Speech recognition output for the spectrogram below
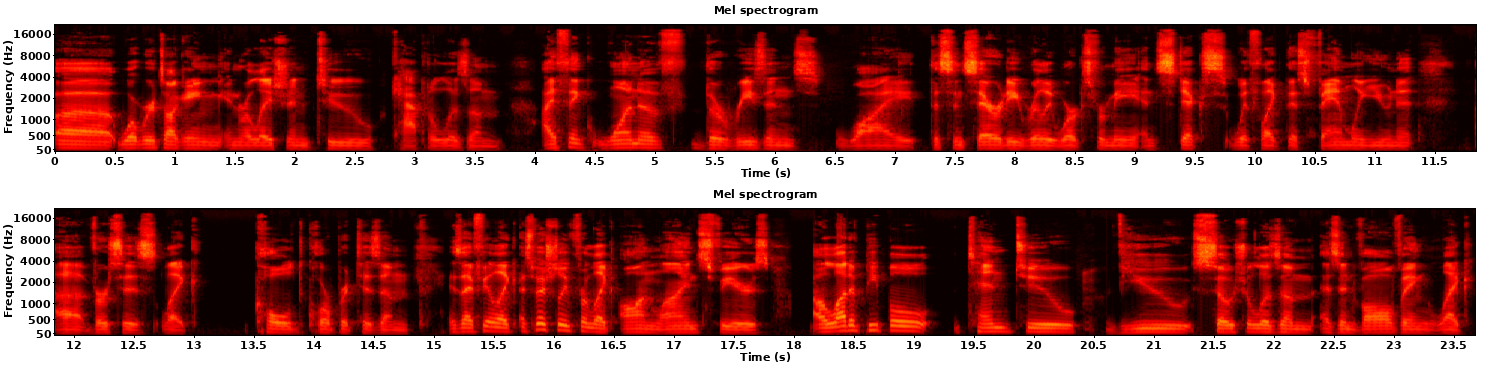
uh, what we're talking in relation to capitalism I think one of the reasons why the sincerity really works for me and sticks with like this family unit uh, versus like cold corporatism is I feel like, especially for like online spheres, a lot of people tend to view socialism as involving like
